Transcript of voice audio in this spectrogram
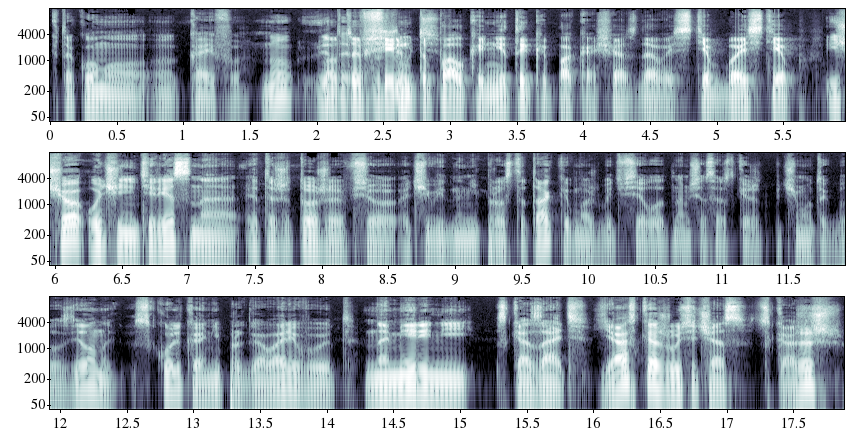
к такому э, кайфу. Ну, Но ты в фильм-то палкой не тыкай пока. Сейчас давай степ-бай-степ. Еще очень интересно, это же тоже все очевидно не просто так, и, может быть, все вот нам сейчас расскажет, почему так было сделано, сколько они проговаривают намерений сказать. Я скажу сейчас. Скажешь?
